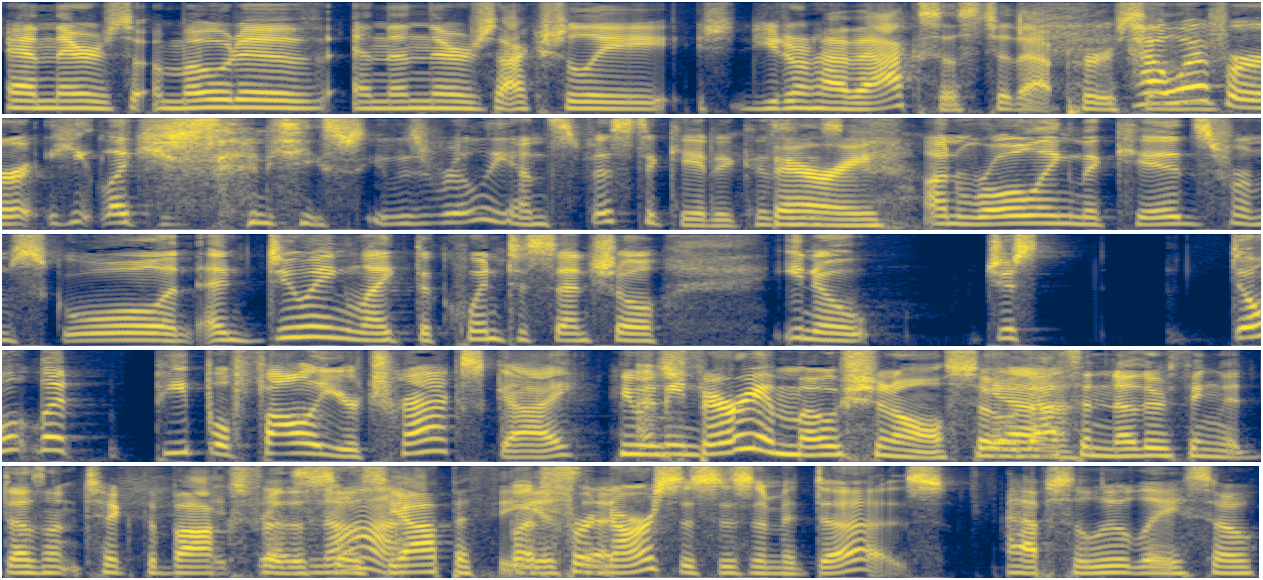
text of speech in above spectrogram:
and there's a motive, and then there's actually you don't have access to that person. However, he like you said, he's he was really unsophisticated because Very. unrolling the kids from school and and doing like the quintessential, you know, just don't let people follow your tracks, guy. he was I mean, very emotional, so Yeah. that's another thing that doesn't tick the box it for the not. sociopathy. but for that- narcissism, it does. Absolutely. So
